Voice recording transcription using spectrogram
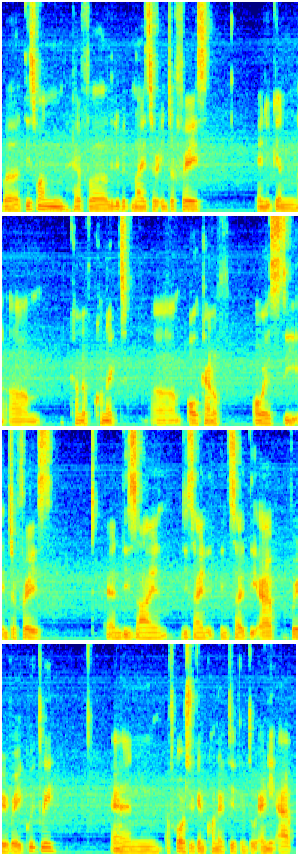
but this one have a little bit nicer interface and you can um, kind of connect um, all kind of OS C interface and design design it inside the app very very quickly and of course you can connect it into any app.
